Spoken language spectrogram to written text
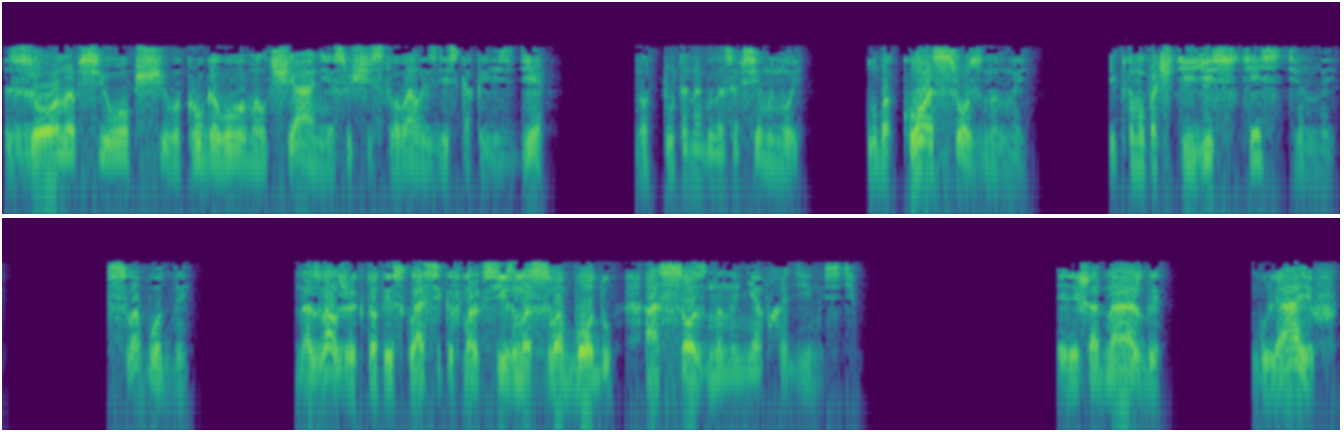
Зона всеобщего кругового молчания существовала здесь, как и везде, но тут она была совсем иной, глубоко осознанной и потому почти естественной, свободной. Назвал же кто-то из классиков марксизма свободу осознанной необходимостью. И лишь однажды Гуляев,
